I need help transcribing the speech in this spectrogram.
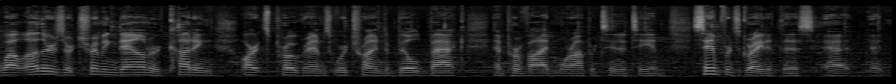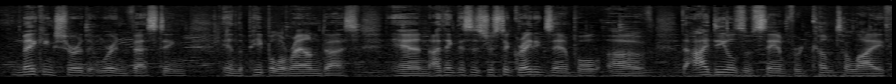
While others are trimming down or cutting arts programs, we're trying to build back and provide more opportunity. And Samford's great at this, at, at making sure that we're investing in the people around us. And I think this is just a great example of the ideals of Sanford come to life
